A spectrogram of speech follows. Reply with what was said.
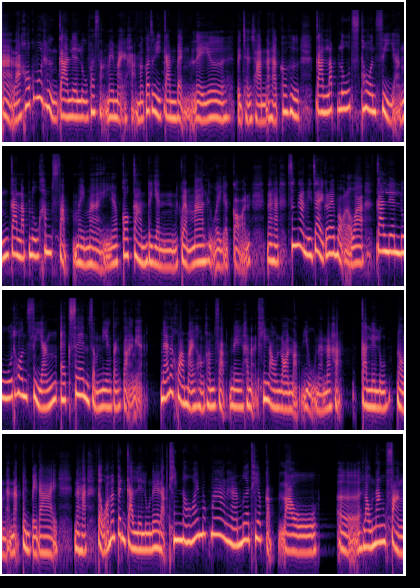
อ่าแล้วเขาก็พูดถึงการเรียนรู้ภาษาใหม่ๆค่ะ มันก็จะมีการแบ่งเลเยอร์เป็นชั้นๆนะคะก็คือการรับรู้โทนเสียง การรับรู้คำศัพท์ใหม่ๆ แล้วก็การเรียนแกรมมาหรือไวยากรณ์นะคะซึ่งงานวิจัยก็ได้บอกแล้วว่า การเรียนรู้โทนเสียงแอคเซนต์สำเนียงต่างๆเนี่ยแม้แต่ความหมายของคำศัพท์ในขณะที่เรานอนหลับอยู่นั้นนะคะ การเรียนรู้เหล่านั้นนะเป็นไปได้นะคะแต่ว่ามันเป็นการเรียนรู้ในระดับที่น้อยมากๆนะคะเมื่อเทียบกับเราเออเรานั่งฟัง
